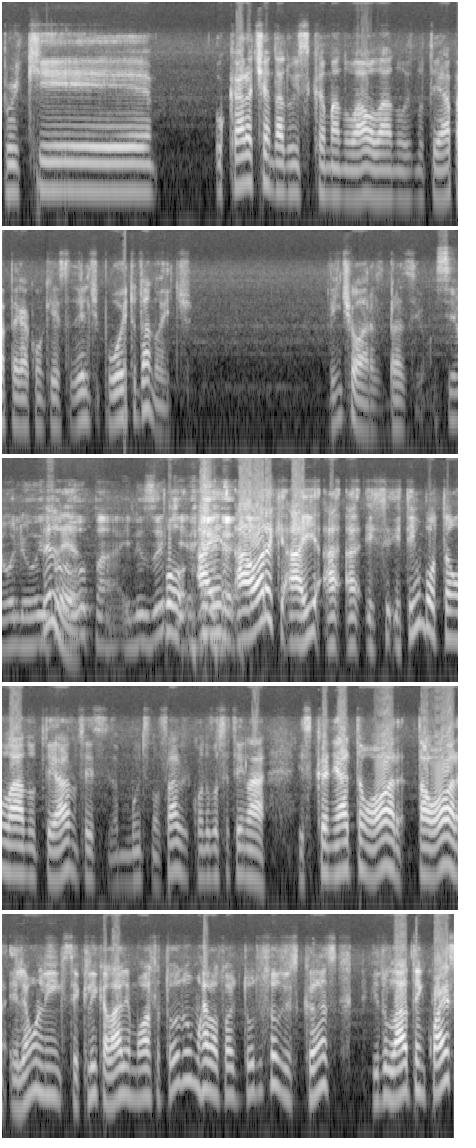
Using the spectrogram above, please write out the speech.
porque o cara tinha dado um scan manual lá no, no TA pra pegar a conquista dele, tipo 8 da noite. 20 horas, Brasil. Você olhou e Beleza. falou, opa, ele usou Pô, aqui. aí, a hora que. Aí, a- a- e, e tem um botão lá no TA, não sei se muitos não sabem, quando você tem lá escanear tão hora, tá hora, ele é um link. Você clica lá, ele mostra todo um relatório de todos os seus scans e do lado tem quais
